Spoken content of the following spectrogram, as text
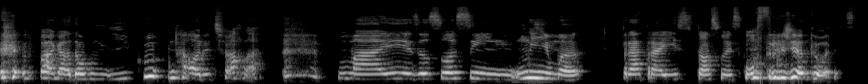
pagado algum mico na hora de falar. Mas eu sou assim, um imã para atrair situações constrangedoras.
